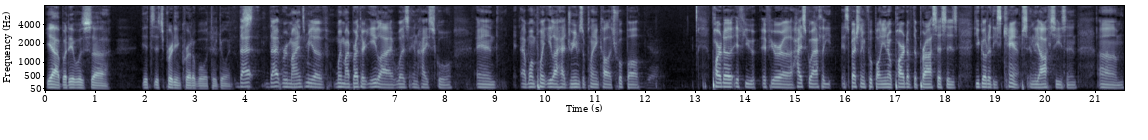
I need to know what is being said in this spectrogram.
yeah, but it was uh, it's it's pretty incredible what they're doing. That that reminds me of when my brother Eli was in high school, and at one point Eli had dreams of playing college football. Yeah. part of if you if you're a high school athlete, especially in football, you know part of the process is you go to these camps in the off season. Um,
